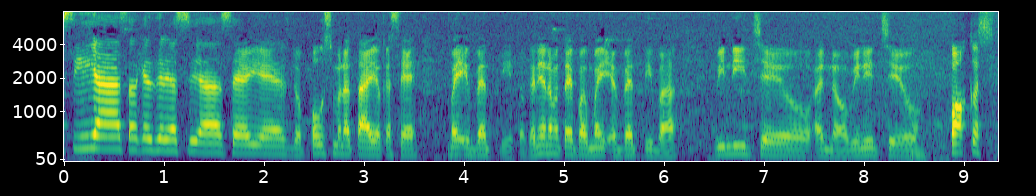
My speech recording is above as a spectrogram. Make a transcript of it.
see ya sa kanila si uh, series. Do post muna tayo kasi may event dito. Kanina naman tayo pag may event, di ba? We need to ano, we need to focus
